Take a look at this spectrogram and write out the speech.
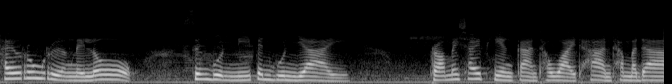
ให้รุ่งเรืองในโลก ซึ่งบุญนี้เป็นบุญใหญ่ เพราะไม่ใช่เพียงการถวายทานธรรมดา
